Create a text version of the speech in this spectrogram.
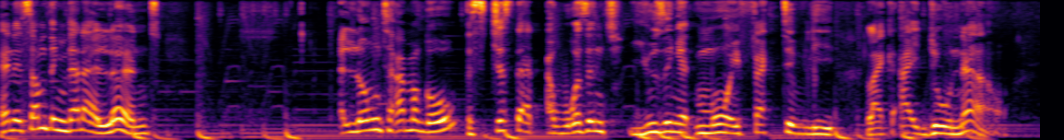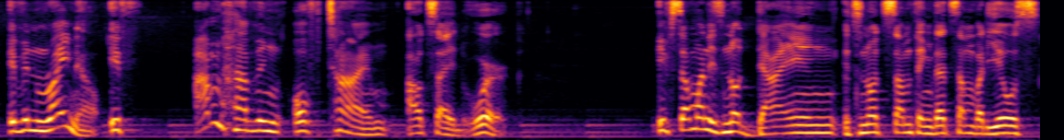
And it's something that I learned a long time ago. It's just that I wasn't using it more effectively like I do now. Even right now, if I'm having off time outside work, if someone is not dying, it's not something that somebody else,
